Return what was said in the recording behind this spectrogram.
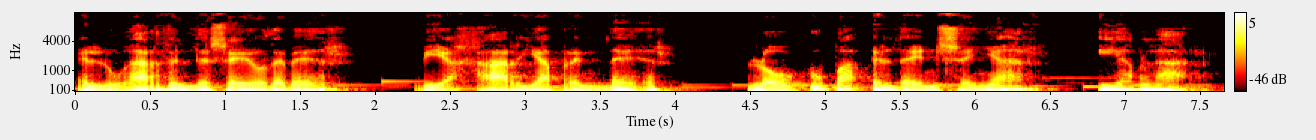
En lugar del deseo de ver, viajar y aprender, lo ocupa el de enseñar y hablar.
